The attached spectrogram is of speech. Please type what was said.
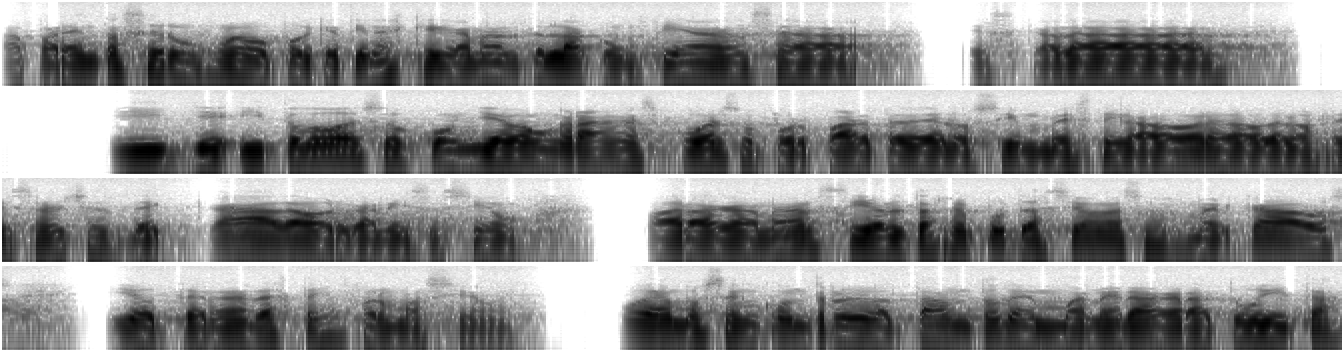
Aparenta ser un juego porque tienes que ganarte la confianza, escalar. Y, todo eso conlleva un gran esfuerzo por parte de los investigadores o de los researchers de cada organización para ganar cierta reputación en esos mercados y obtener esta información. Podemos encontrarla tanto de manera gratuita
